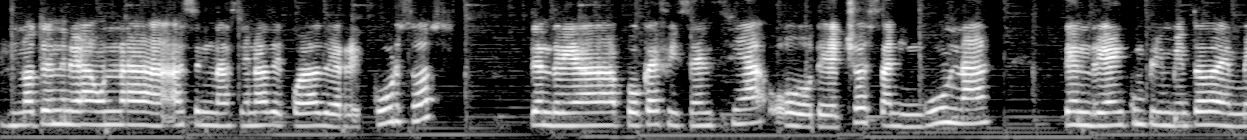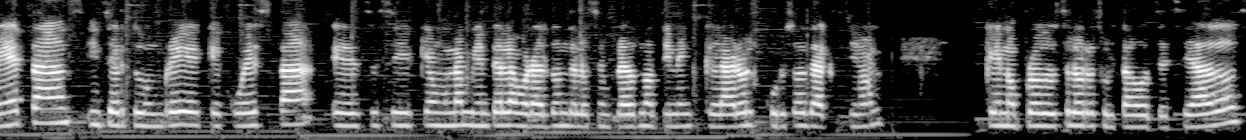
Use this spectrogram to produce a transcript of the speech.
no tendría una asignación adecuada de recursos, tendría poca eficiencia o de hecho hasta ninguna, tendría incumplimiento de metas, incertidumbre que cuesta, es decir, que un ambiente laboral donde los empleados no tienen claro el curso de acción que no produce los resultados deseados,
